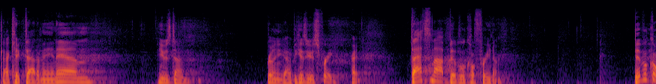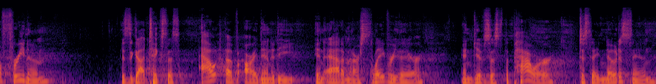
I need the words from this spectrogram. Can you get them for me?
got kicked out of A&M. He was done. Brilliant guy because he was free, right? That's not biblical freedom. Biblical freedom is that God takes us out of our identity in Adam and our slavery there and gives us the power to say no to sin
